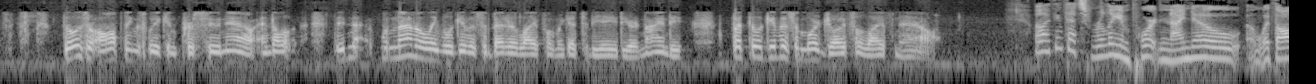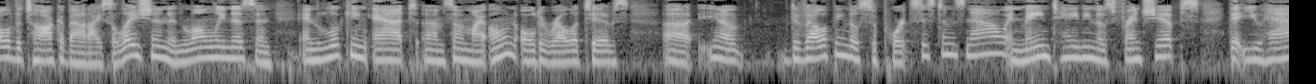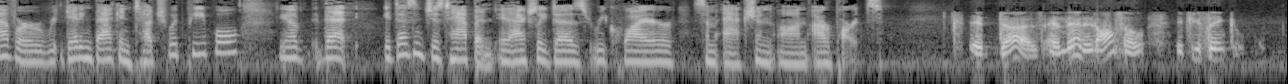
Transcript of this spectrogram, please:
Those are all things we can pursue now. And they'll, they not, not only will give us a better life when we get to be 80 or 90, but they'll give us a more joyful life now. Well, I think that's really important. I know with all of the talk about isolation and loneliness and, and looking at um, some of my own older relatives, uh, you know, developing those support systems now and maintaining those friendships that you have or re- getting back in touch with people, you know, that it doesn't just happen. It actually does require some action on our parts. It does. And then it also, if you think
